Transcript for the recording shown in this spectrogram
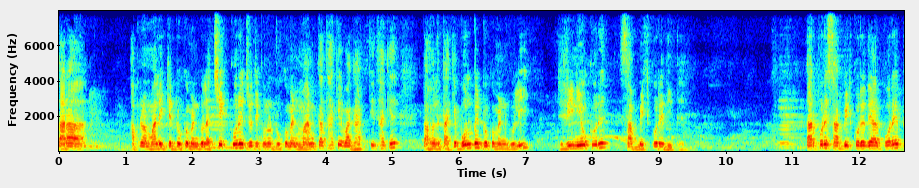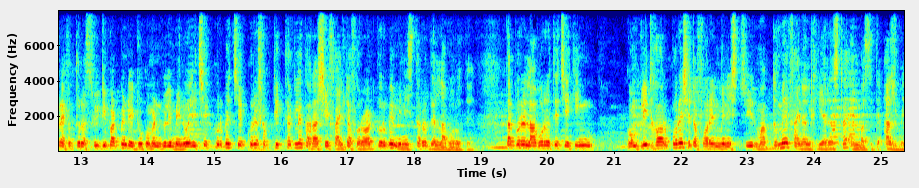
তারা আপনার মালিকের ডকুমেন্টগুলো চেক করে, যদি কোনো ডকুমেন্ট মানকা থাকে বা ঘাটতি থাকে, তাহলে তাকে বলবে ডকুমেন্টগুলি রিনিউ করে, সাবমিট করে দিতে। তারপরে সাবমিট করে দেওয়ার পরে প্রেফেক্টুরা সুইট ডিপার্টমেন্ট এই ডকুমেন্টগুলি ম্যানুয়ালি চেক করবে। চেক করে সব ঠিক থাকলে তারা সেই ফাইলটা ফরওয়ার্ড করবে মিনিস্টারও দেল লাবোরোতে তারপরে লাবোরোতে চেকিং কমপ্লিট হওয়ার পরে সেটা ফরেন মিনিস্ট্রির মাধ্যমে ফাইনাল ক্লিয়ারেন্সটা এম্বাসিতে আসবে।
